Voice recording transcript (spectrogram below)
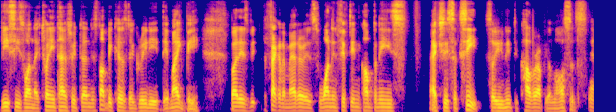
VCs want like 20 times return. It's not because they're greedy; they might be, but it's the fact of the matter is one in 15 companies actually succeed. So you need to cover up your losses, Yeah.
